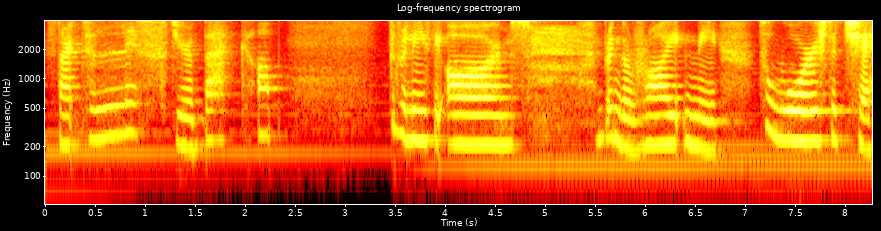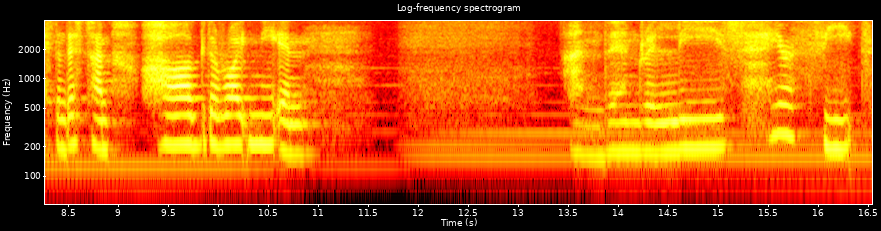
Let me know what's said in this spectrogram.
start to lift your back up. And release the arms. Bring the right knee towards the chest, and this time hug the right knee in. And then release your feet,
